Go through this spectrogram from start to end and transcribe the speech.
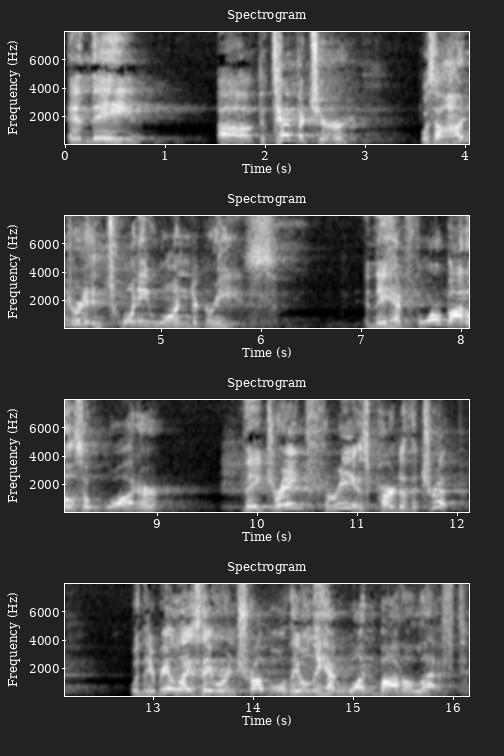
And they, uh, the temperature was 121 degrees. And they had four bottles of water. They drank three as part of the trip. When they realized they were in trouble, they only had one bottle left.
